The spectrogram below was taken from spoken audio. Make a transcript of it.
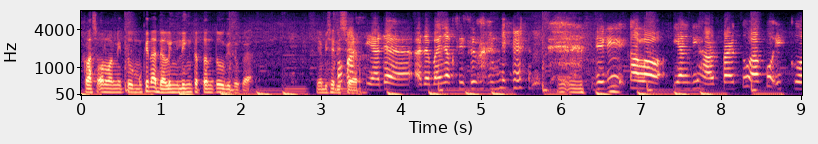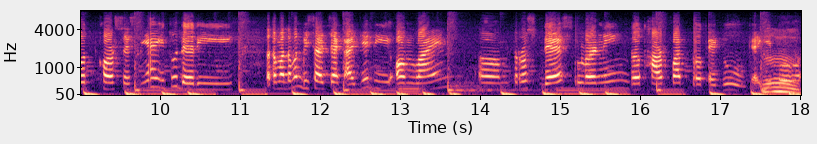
kelas online itu mungkin ada link-link tertentu gitu kak yang bisa di Oh share. pasti ada, ada banyak sih sebenarnya. Jadi kalau yang di Harvard tuh aku ikut coursesnya itu dari teman-teman bisa cek aja di online um, terus dash.learning.harvard.edu kayak gitu. Hmm.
